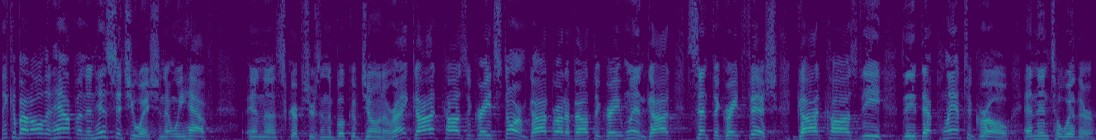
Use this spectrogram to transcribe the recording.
Think about all that happened in his situation that we have in the scriptures in the book of Jonah, right? God caused a great storm. God brought about the great wind. God sent the great fish. God caused the, the that plant to grow and then to wither.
